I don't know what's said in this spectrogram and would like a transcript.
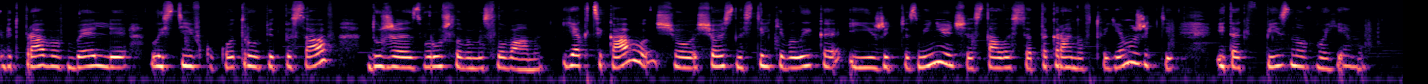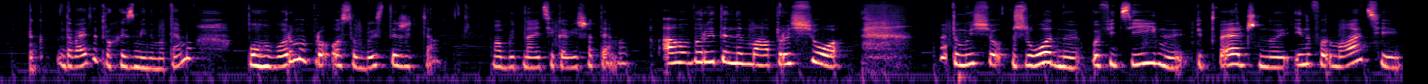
відправив Беллі листівку, котру підписав дуже зворушливими словами. Як цікаво, що щось настільки велике і життєзмінююче сталося так рано в твоєму житті і так впізно в моєму. Так, давайте трохи змінимо тему. Поговоримо про особисте життя. Мабуть, найцікавіша тема. А говорити нема про що. Тому що жодної офіційної підтвердженої інформації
